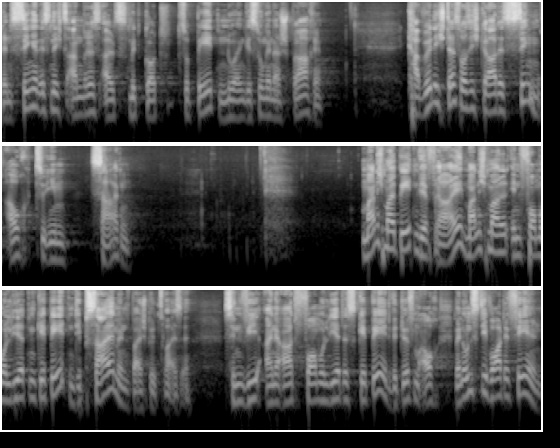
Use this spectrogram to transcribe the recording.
Denn Singen ist nichts anderes, als mit Gott zu beten, nur in gesungener Sprache. Kann würde ich das, was ich gerade singe, auch zu ihm sagen? Manchmal beten wir frei, manchmal in formulierten Gebeten. Die Psalmen beispielsweise sind wie eine Art formuliertes Gebet. Wir dürfen auch, wenn uns die Worte fehlen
